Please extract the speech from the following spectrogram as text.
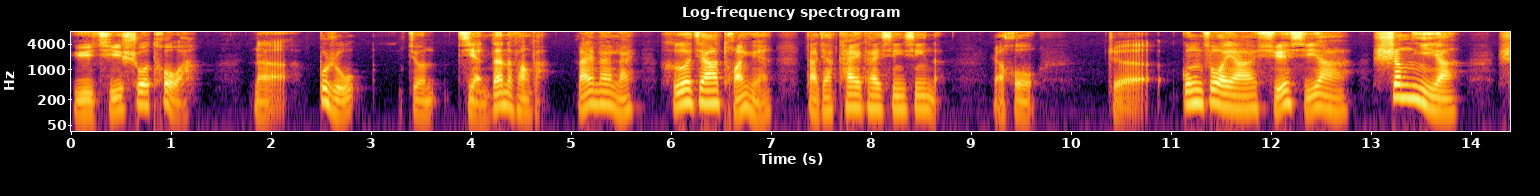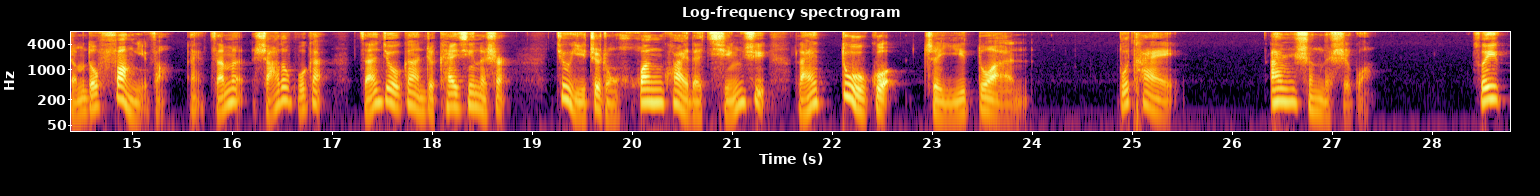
与其说透啊，那不如就简单的方法，来来来，阖家团圆，大家开开心心的，然后这工作呀、学习呀、生意呀，什么都放一放，哎，咱们啥都不干，咱就干这开心的事儿，就以这种欢快的情绪来度过这一段不太安生的时光，所以。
